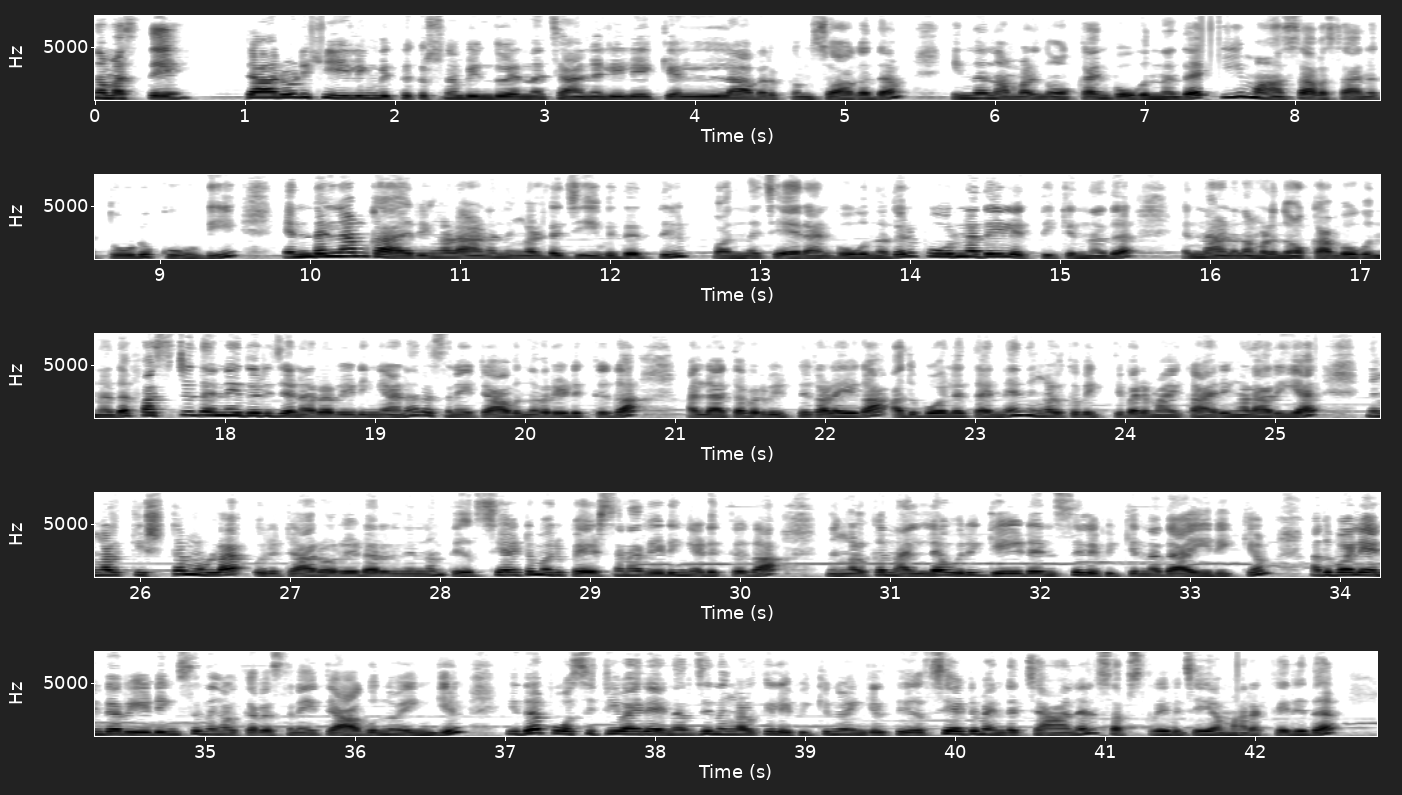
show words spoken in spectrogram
नमस्ते। Tarot healing വിത്ത് കൃഷ്ണബിന്ദു എന്ന ചാനലിലേക്ക് എല്ലാവർക്കും സ്വാഗതം. ഇന്ന് നമ്മൾ നോക്കാൻ പോകുന്നത് ഈ മാസ അവസാനത്തോടു കൂടി എന്തെല്ലാം കാര്യങ്ങളാണ് നിങ്ങളുടെ ജീവിതത്തിൽ വന്നു ചേരാൻ പോകുന്നത് ഒരു പൂർണതയിൽ എത്തിക്കുന്നത് എന്നാണ് നമ്മൾ നോക്കാൻ പോകുന്നത്. ഫസ്റ്റ് തന്നെ ഇതൊരു ജനറൽ റീഡിംഗ് ആണ്. റെസനേറ്റ് ആവുന്നവർ എടുക്കുക അല്ലാത്തവർ വിട്ടുകളയുക. അതുപോലെ തന്നെ നിങ്ങൾക്ക് വ്യക്തിപരമായ കാര്യങ്ങൾ അറിയാൻ നിങ്ങൾക്ക് ഇഷ്ടമുള്ള ഒരു ടാരോ റീഡറിൽ നിന്നും തീർച്ചയായിട്ടും ഒരു പേഴ്സണൽ റീഡിംഗ് എടുക്കുക. നിങ്ങൾക്ക് നല്ല ഒരു ഗൈഡൻസ് ലഭിക്കുന്നതായിരിക്കും. അതുപോലെ എന്റെ റീഡിങ്സ് നിങ്ങൾക്ക് റെസനേറ്റ് ആകുന്നുവെങ്കിൽ ഇത് പോസിറ്റീവായ എനർജി നിങ്ങൾക്ക് ലഭിക്കുന്നുവെങ്കിൽ തീർച്ചയായിട്ടും എന്റെ ചാനൽ സബ്സ്ക്രൈബ് ചെയ്യാൻ മറക്കരുത്.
